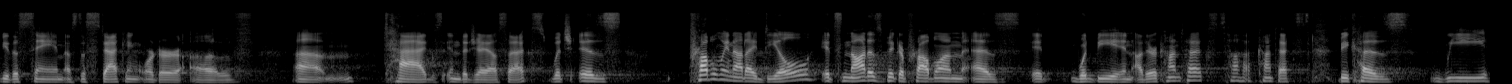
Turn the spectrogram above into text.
be the same as the stacking order of um, tags in the JSX, which is probably not ideal. It's not as big a problem as it would be in other contexts, contexts because we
